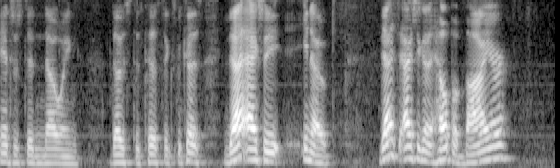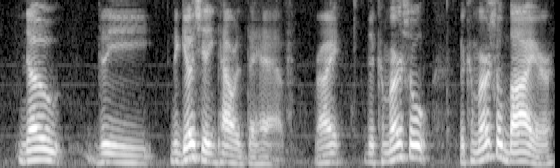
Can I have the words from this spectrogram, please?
interested in knowing those statistics because that actually, you know, that's actually going to help a buyer know the negotiating power that they have, right? The commercial, the commercial buyer,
